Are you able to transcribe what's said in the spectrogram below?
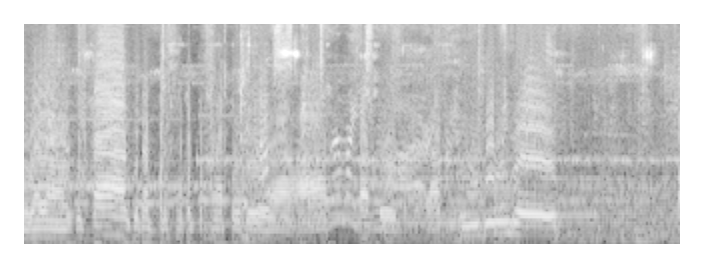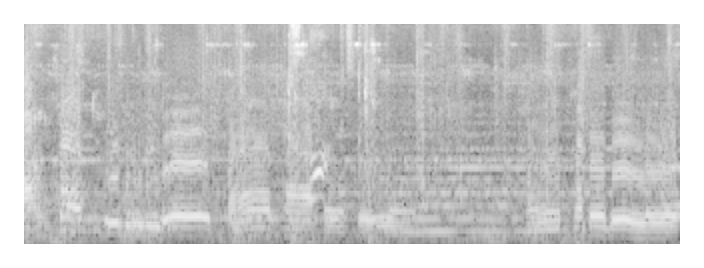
Coba ya kita kita persatu persatu dulu ya. Satu persatu dulu. Persatu dulu. Persatu dulu. Persatu dulu.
